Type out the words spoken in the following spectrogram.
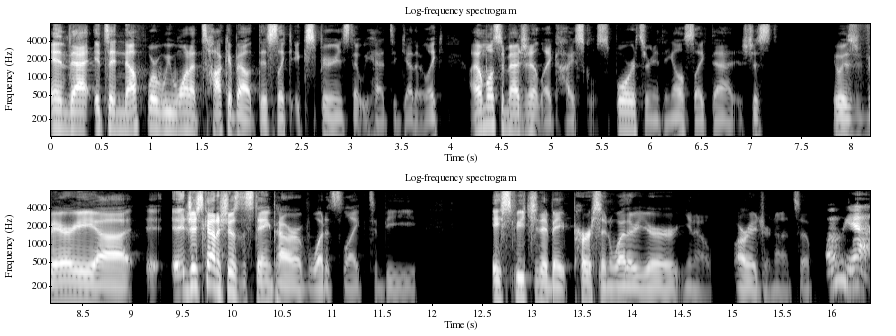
and that it's enough where we want to talk about this like experience that we had together. Like i almost imagine it like high school sports or anything else like that. It's just it was very uh it, it just kind of shows the staying power of what it's like to be a speech and debate person whether you're you know our age or not so. Oh yeah.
